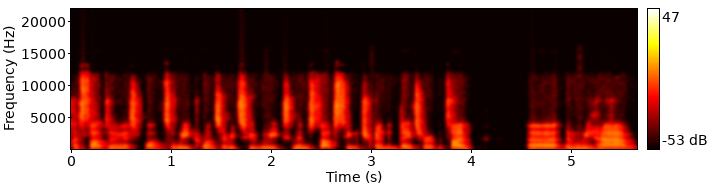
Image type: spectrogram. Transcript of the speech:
and start doing this once a week, once every two weeks, and then you start to see the trend in data over time. Uh, then we have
